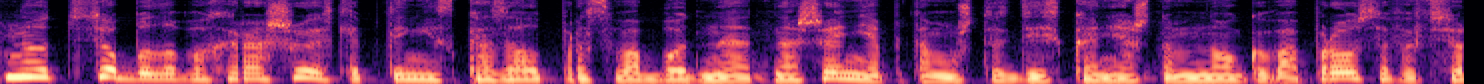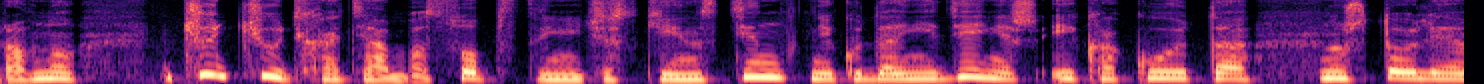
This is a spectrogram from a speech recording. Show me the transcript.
Ну, вот все было бы хорошо, если бы ты не сказал про свободные отношения, потому что здесь, конечно, много вопросов, и все равно чуть-чуть хотя бы собственнический инстинкт никуда не денешь, и какую-то, ну что ли,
